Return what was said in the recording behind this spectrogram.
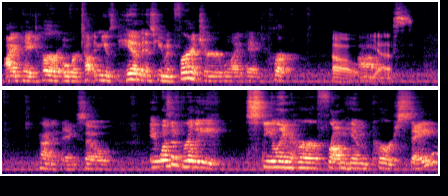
I pegged her over top and used him as human furniture while I pegged her. Oh, Um, yes. kind of thing. So it wasn't really stealing her from him per se,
